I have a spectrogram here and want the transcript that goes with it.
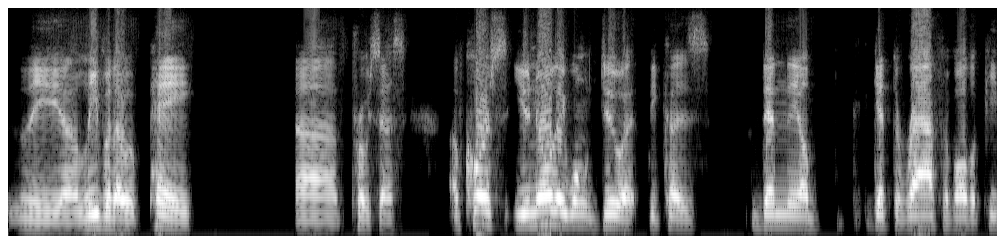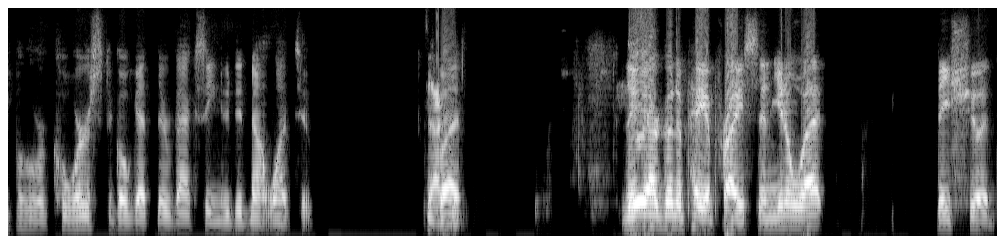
the uh, leave without pay uh, process. Of course, you know they won't do it because then they'll get the wrath of all the people who were coerced to go get their vaccine who did not want to. Exactly. But they are going to pay a price, and you know what? They should.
